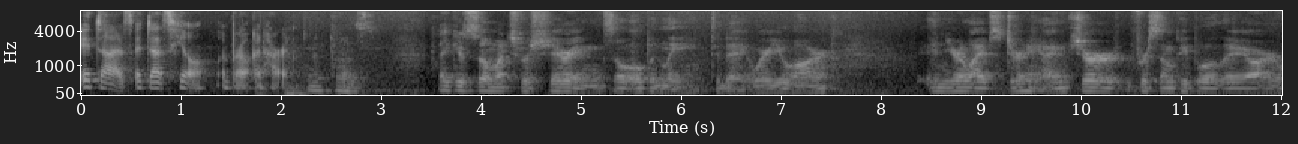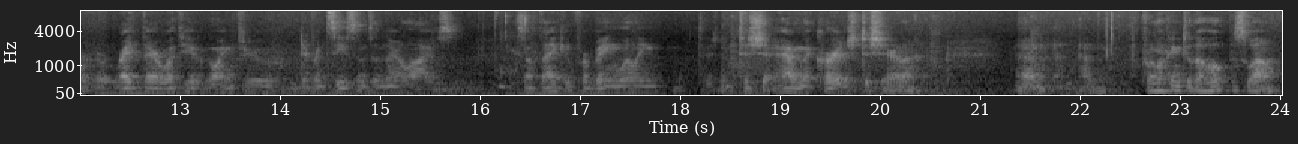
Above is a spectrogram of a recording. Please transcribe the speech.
it does. It does heal a broken heart. It does. Thank you so much for sharing so openly today where you are in your life's journey. I'm sure for some people they are right there with you going through different seasons in their lives. Yes. So thank you for being willing to, to share, having the courage to share that. And, and for looking to the hope as well.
